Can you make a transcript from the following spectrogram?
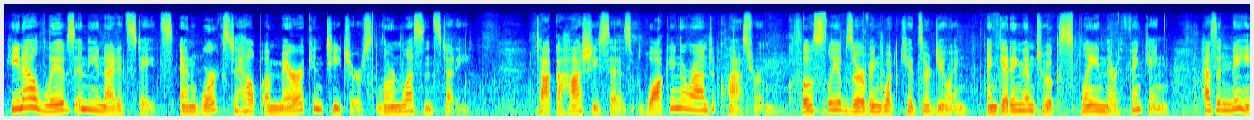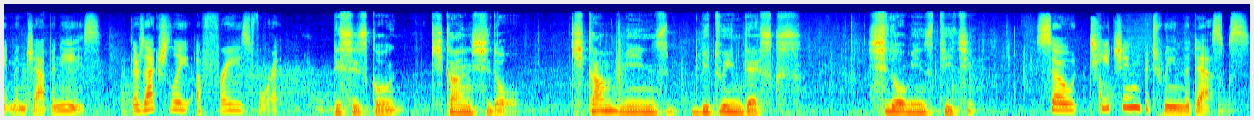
He now lives in the United States and works to help American teachers learn lesson study. Takahashi says walking around a classroom, closely observing what kids are doing, and getting them to explain their thinking has a name in Japanese. There's actually a phrase for it. This is called kikan shido. Kikan means between desks. Shido means teaching. So, teaching between the desks.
